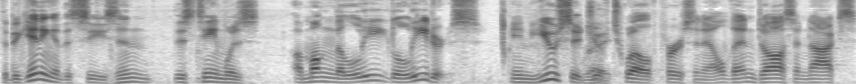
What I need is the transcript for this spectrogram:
the beginning of the season, this team was among the league leaders in usage right. of 12 personnel. Then Dawson Knox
